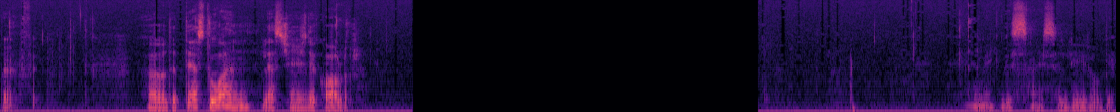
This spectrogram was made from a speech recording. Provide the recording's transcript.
Perfect. Uh, the text one let's change the color. And make this size a little big.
